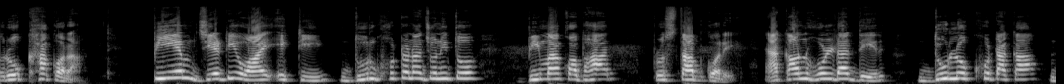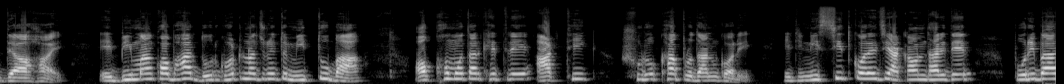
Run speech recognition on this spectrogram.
রক্ষা করা। পিএমজেডিওয়াই একটি দুর্ঘটনাজনিত বিমা কভার প্রস্তাব করে। অ্যাকাউন্ট হোল্ডারদের দু লক্ষ টাকা দেওয়া হয়। এই বিমা কভার দুর্ঘটনাজনিত মৃত্যু বা অক্ষমতার ক্ষেত্রে আর্থিক সুরক্ষা প্রদান করে। এটি নিশ্চিত করে যে অ্যাকাউন্টধারীদের পরিবার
